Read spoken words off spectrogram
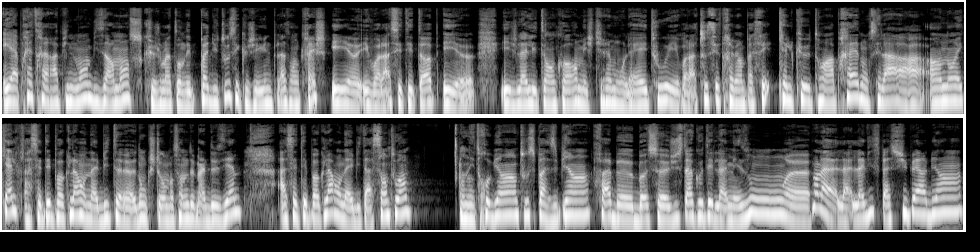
Et après très rapidement, bizarrement, ce que je m'attendais pas du tout, c'est que j'ai eu une place en crèche et, euh, et voilà, c'était top et euh, et je l'allaitais encore, mais je tirais mon lait et tout et voilà, tout s'est très bien passé. Quelques temps après, donc c'est là à un an et quelques. À cette époque-là, on habite euh, donc je tombe enceinte de ma deuxième. À cette époque-là, on habite à Saint-Ouen on est trop bien, tout se passe bien. Fab euh, bosse euh, juste à côté de la maison. Euh, la, la, la, vie se passe super bien.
